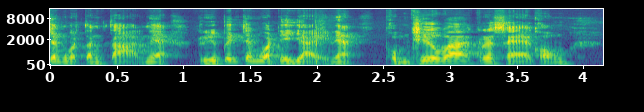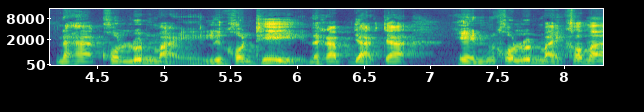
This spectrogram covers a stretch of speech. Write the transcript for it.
จังหวัดต่างๆเนี่ยหรือเป็นจังหวัดใหญ่ๆเนี่ยผมเชื่อว่ากระแสของนะฮะคนรุ่นใหม่หรือคนที่นะครับอยากจะเห็นคนรุ่นใหม่เข้ามา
